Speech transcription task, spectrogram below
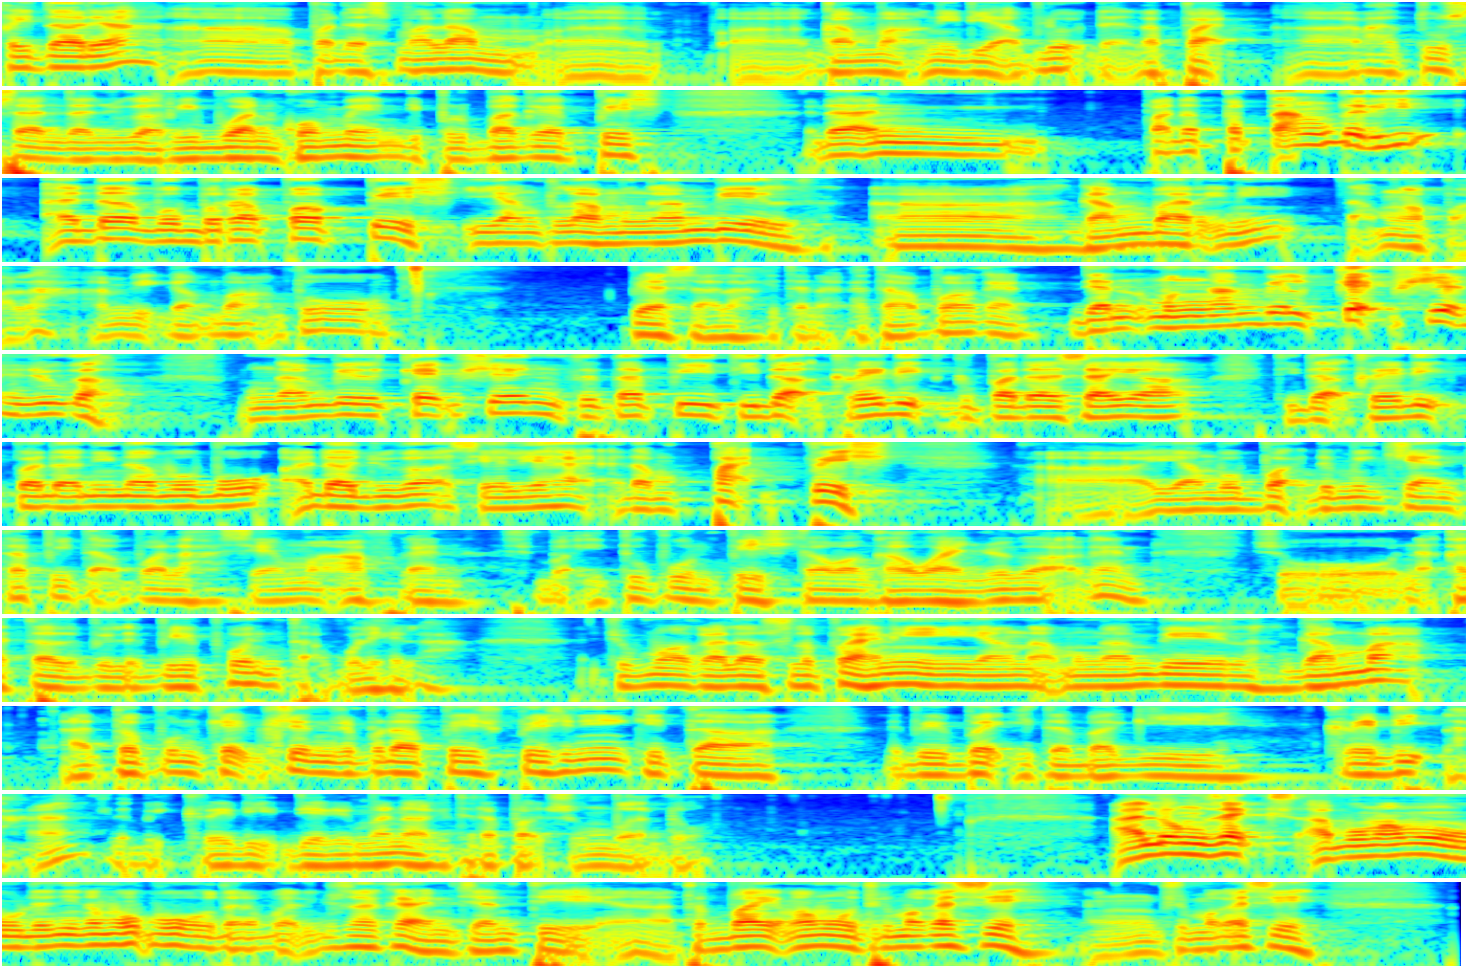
cerita dia uh, pada semalam uh, uh, gambar ni dia upload dan dapat uh, ratusan dan juga ribuan komen di pelbagai page. Dan pada petang tadi ada beberapa page yang telah mengambil uh, gambar ini. Tak mengapalah ambil gambar tu. Biasalah kita nak kata apa kan. Dan mengambil caption juga. Mengambil caption tetapi tidak kredit kepada saya tidak kredit kepada Nina Bobo. Ada juga saya lihat ada empat page uh, yang berbuat demikian tapi tak apalah saya maafkan. Sebab itu pun page kawan-kawan juga kan. So nak kata lebih-lebih pun tak boleh lah. Cuma kalau selepas ni yang nak mengambil gambar ataupun caption daripada page-page ni kita lebih baik kita bagi kredit lah ha? kita bagi kredit dari mana kita dapat sumber tu. Along Zex Abu Mamu dan Nina Bobo tak dapat dipisahkan cantik. Ha, terbaik Mamu. Terima kasih. Hmm, terima kasih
